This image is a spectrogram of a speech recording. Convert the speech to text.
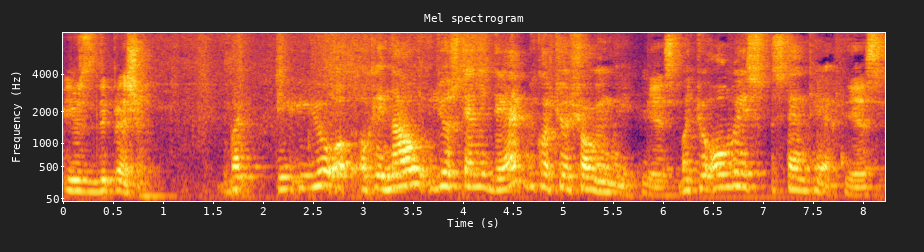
use the pressure. But you, okay now you're standing there because you're showing me. Yes. But you always stand here. Yes.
